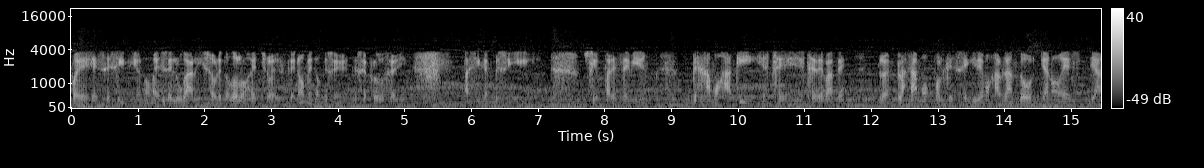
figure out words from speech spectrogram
pues ese sitio, ¿no? ese lugar y sobre todo los hechos, el fenómeno que se, que se produce allí. Así que pues, si, si os parece bien, dejamos aquí este, este debate lo emplazamos porque seguiremos hablando ya no es ya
